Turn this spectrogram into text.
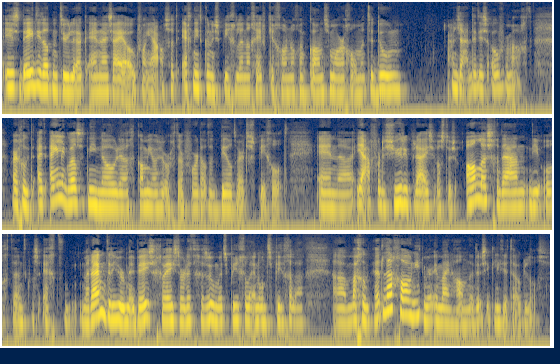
is, deed hij dat natuurlijk. En hij zei ook van ja, als we het echt niet kunnen spiegelen, dan geef ik je gewoon nog een kans morgen om het te doen. Want ja, dit is overmacht. Maar goed, uiteindelijk was het niet nodig. Cameo zorgde ervoor dat het beeld werd gespiegeld. En uh, ja, voor de juryprijs was dus alles gedaan die ochtend. Ik was echt ruim drie uur mee bezig geweest door dit gezoem met spiegelen en ontspiegelen. Uh, maar goed, het lag gewoon niet meer in mijn handen, dus ik liet het ook los.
